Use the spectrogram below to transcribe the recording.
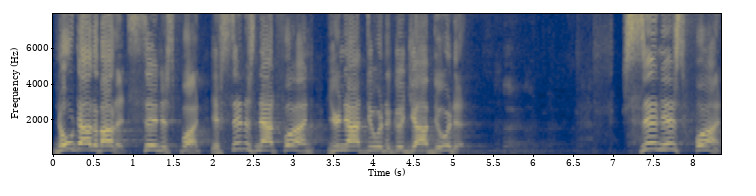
no doubt about it, sin is fun. If sin is not fun, you're not doing a good job doing it. sin is fun,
